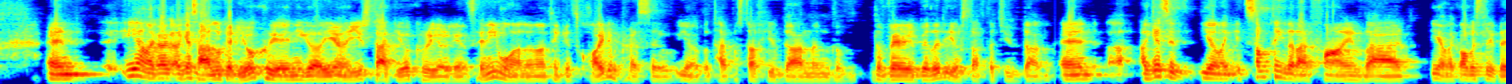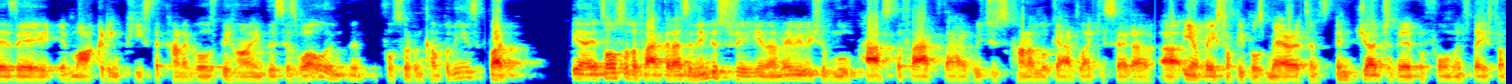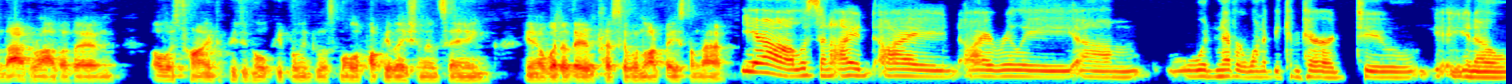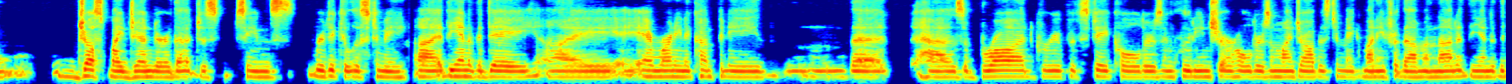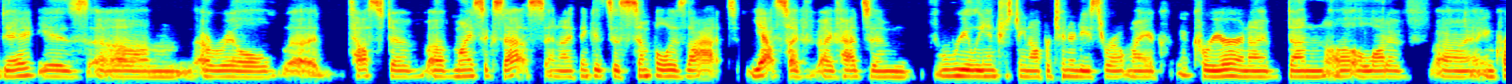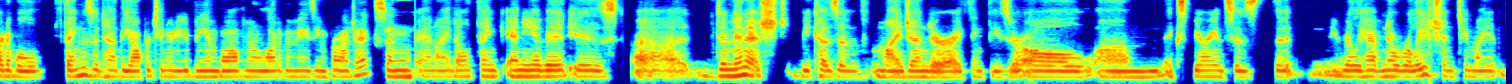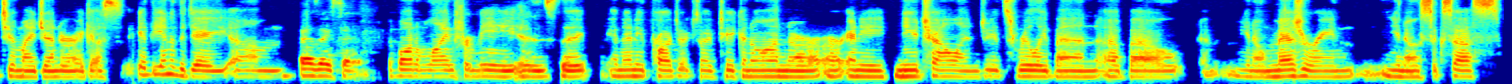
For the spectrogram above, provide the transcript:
and yeah, like I, I, guess I look at your career and you go, you know, you stack your career against anyone, and I think it's quite impressive, you know, the type of stuff you've done and the, the variability of stuff that you've done. And uh, I guess it's you know, like it's something that I find that you know, like obviously there's a, a marketing piece that kind of goes behind this as well in, in, for certain companies, but yeah, it's also the fact that as an industry, you know, maybe we should move past the fact that we just kind of look at, like you said, uh, uh, you know, based on people's merits and, and judge their performance based on that rather than always trying to pigeonhole people into a smaller population and saying, you know, whether they're impressive or not based on that. Yeah, listen, I, I, I really um, would never want to be compared to, you know, just by gender that just seems ridiculous to me. Uh, at the end of the day i am running a company that has a broad group of stakeholders including shareholders and my job is to make money for them and that at the end of the day is um, a real uh, test of, of my success and i think it's as simple as that. Yes i've i've had some really interesting opportunities throughout my career and i've done a, a lot of uh, incredible things and had the opportunity to be involved in a lot of amazing projects and and I don't think any of it is uh, diminished because of my gender. I think these are all um, experiences that really have no relation to my to my gender. I guess at the end of the day, um, as I said, the bottom line for me is that in any project I've taken on or, or any new challenge, it's really been about um, you know measuring you know success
